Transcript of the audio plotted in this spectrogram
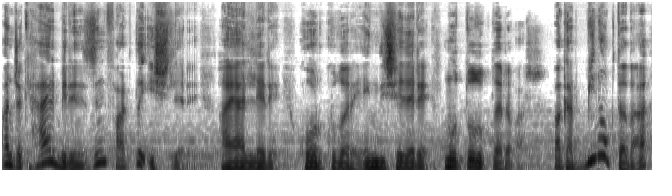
Ancak her birinizin farklı işleri, hayalleri, korkuları, endişeleri, mutlulukları var. Fakat bir noktada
